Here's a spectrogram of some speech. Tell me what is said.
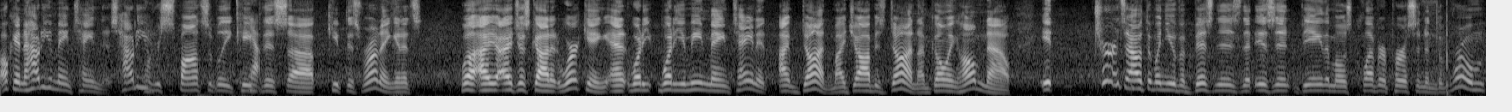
okay, now how do you maintain this? How do you responsibly keep yeah. this uh, keep this running? And it's well, I, I, just got it working, and what do, you, what do you mean maintain it? I'm done, my job is done, I'm going home now. It turns out that when you have a business that isn't being the most clever person in the room,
